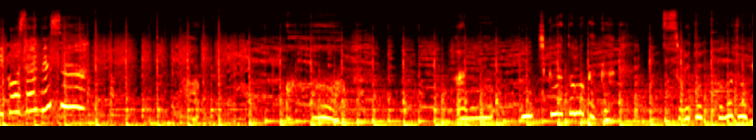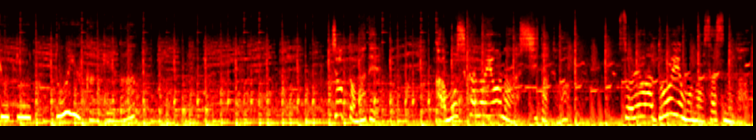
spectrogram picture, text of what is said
利口さんです。あのうんちくはともかくそれとこの状況とどういう関係が？ちょっと待て。カモシカのような足だと？それはどういうものを指すのだ？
